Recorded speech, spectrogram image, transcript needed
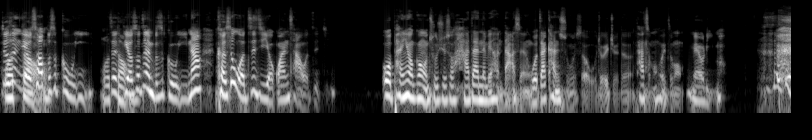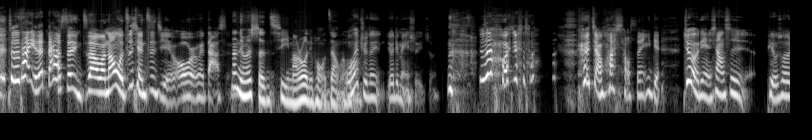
就我是有时候不是故意，我这有时候真的不是故意。那可是我自己有观察我自己，我朋友跟我出去说他在那边很大声，我在看书的时候，我就会觉得他怎么会这么没有礼貌。就是他也在大声，你知道吗？然后我之前自己也偶尔会大声，那你会生气吗？如果你朋友这样的话，我会觉得有点没水准，就是我会觉得 可以讲话小声一点，就有点像是比如说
